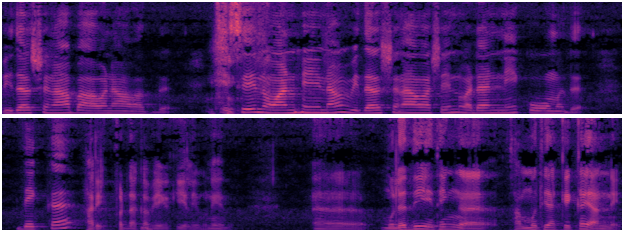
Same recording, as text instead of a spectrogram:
විදර්ශනා භාවනාවක්ද? එසේ නොවන්නේ නම් විදර්ශනා වශයෙන් වඩන්නේ කොහොමද? දෙක හරි පොඩ්ඩක් අපි ඒක කියලෙමු නේද? මුලදී ඉතින් සම්මුතියක් එක යන්නේ.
